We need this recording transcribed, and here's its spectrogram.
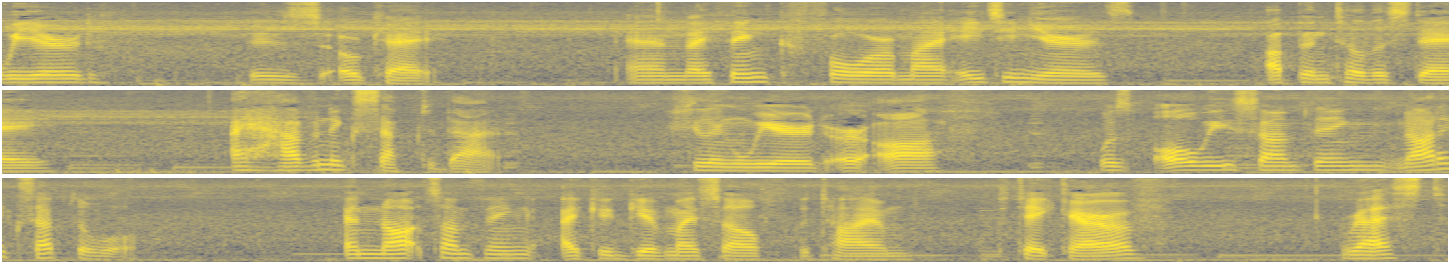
weird is okay. And I think for my 18 years up until this day, I haven't accepted that. Feeling weird or off was always something not acceptable and not something I could give myself the time to take care of, rest,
